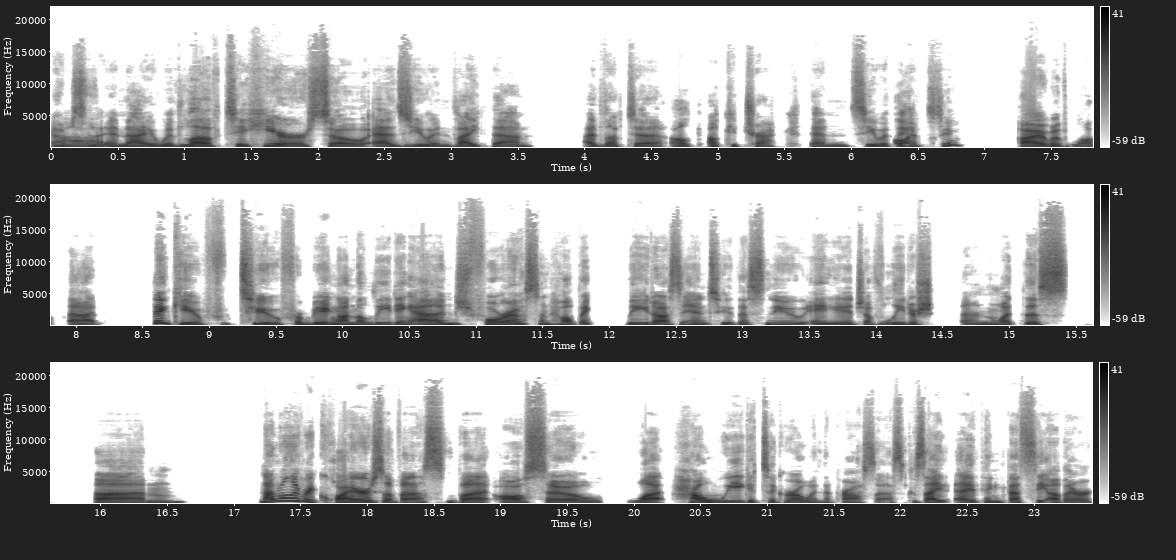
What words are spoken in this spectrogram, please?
Uh, absolutely and I would love to hear. So as you invite them, I'd love to, I'll, I'll keep track and see what they have to say. I would love that thank you f- too for being on the leading edge for us and helping lead us into this new age of leadership and what this um not only requires of us but also what how we get to grow in the process because I, I think that's the other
